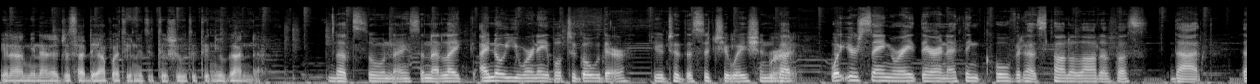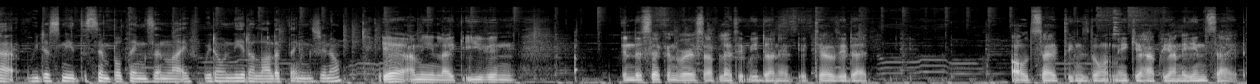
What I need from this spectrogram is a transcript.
You know what I mean? And I just had the opportunity to shoot it in Uganda. That's so nice. And I like, I know you weren't able to go there due to the situation, Right. but what you're saying right there, and I think COVID has taught a lot of us that that we just need the simple things in life. We don't need a lot of things, you know? Yeah, I mean, like even in the second verse of "Let It Be Done," it, it tells you that outside things don't make you happy on the inside.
